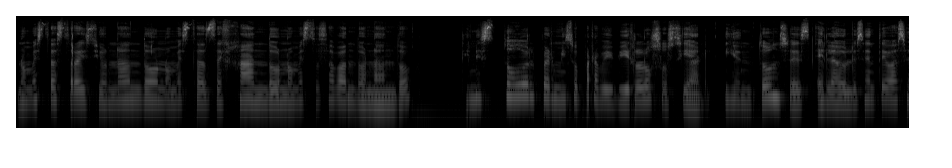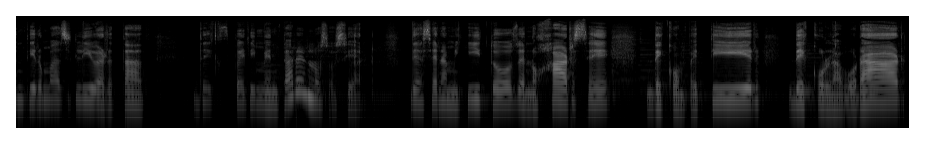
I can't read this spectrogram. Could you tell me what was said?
No me estás traicionando, no me estás dejando, no me estás abandonando Tienes todo el permiso para vivir lo social y entonces el adolescente va a sentir más libertad de experimentar en lo social, de hacer amiguitos, de enojarse, de competir, de colaborar,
